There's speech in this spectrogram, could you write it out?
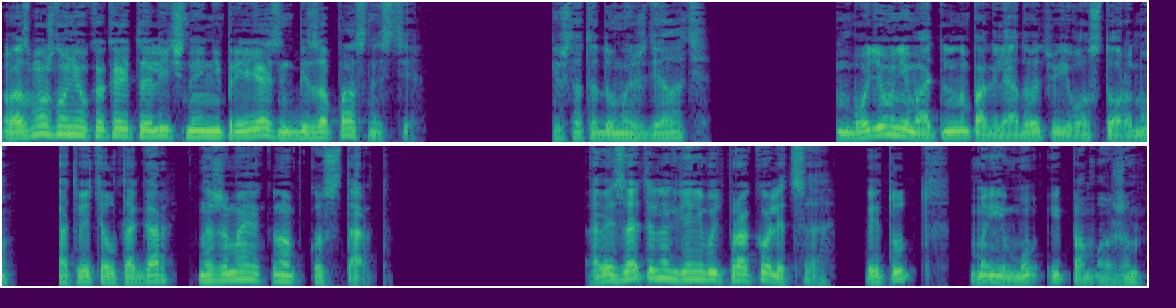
Возможно, у него какая-то личная неприязнь к безопасности. И что ты думаешь делать? Будем внимательно поглядывать в его сторону, ответил Тагар, нажимая кнопку старт. Обязательно где-нибудь проколется, и тут мы ему и поможем.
